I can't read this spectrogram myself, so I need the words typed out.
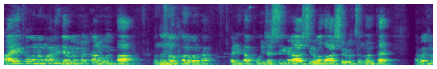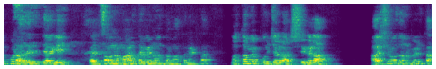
ಕಾಯಕವನ್ನು ಮಾಡಿ ದೇವರನ್ನ ಕಾಣುವಂತ ಒಂದು ನೌಕರ ವರ್ಗ. ಖಂಡಿತ ಪೂಜಾ ಶ್ರೀಗಳ ಆಶೀರ್ವಾದ ಆಶೀರ್ವಚನದಂತೆ ನಾವೆಲ್ಲರೂ ಕೂಡ ಅದೇ ರೀತಿಯಾಗಿ ಕೆಲಸವನ್ನ ಮಾಡ್ತೇವೆ ಅನ್ನುವಂತ ಮಾತನ್ನ ಹೇಳ್ತಾ, ಮತ್ತೊಮ್ಮೆ ಪೂಜೆಗಳ ಶ್ರೀಗಳ ಆಶೀರ್ವಾದವನ್ನು ಬೀಳ್ತಾ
